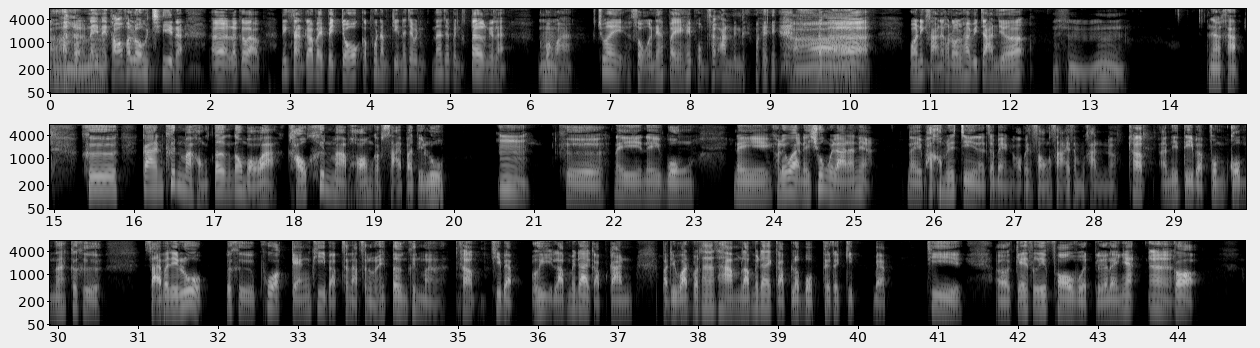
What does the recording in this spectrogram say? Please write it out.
อ่าเออในในท้องพระโรงจีนอะเออแล้วก็แบบนิกสันก็ไปไปโจ๊กกับผู้นำจีนน่าจะเป็นน่าจะเป็นเติ้งนี่แหละบอกว่าช่วยส่งอันเนี้ยไปให้ผมสักอันหนึ่งได้ไหมอ่าเออเพราะนิกสันเนี่ยเขาโดนวิพากษ์วิจารณ์เยอะอื้อหือ นะครับ คือการขึ้นมาของเติ้งต้องบอกว่าเขาขึ้นมาพร้อมกับสายปฏิรูป อืม คือในในวงในเขาเรียกว่าในช่วงเวลานั้นเนี่ย ในพรรคคอมมิวนิสต์จีนเนี่ยจะแบ่งออกเป็นสองสายสำคัญเนาะครับ อันนี้ตีแบบกลมๆนะก็คือ สายปฏิรูปก็คือพวกแก๊งที่แบบสนับสนุนให้เติ้งขึ้นมาครับ ที่แบบเฮ้ยรับไม่ได้กับการปฏิวัติวัฒนธรรม รับไม่ได้กับระบบเศรษฐกิจแบบที่เอ่อ get live forward หรืออะไรเงี้ยเออก็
